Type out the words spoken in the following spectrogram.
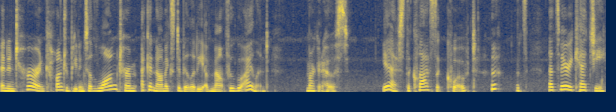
and in turn contributing to the long term economic stability of Mount Fugu Island. Market host. Yes, the classic quote. that's, that's very catchy.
